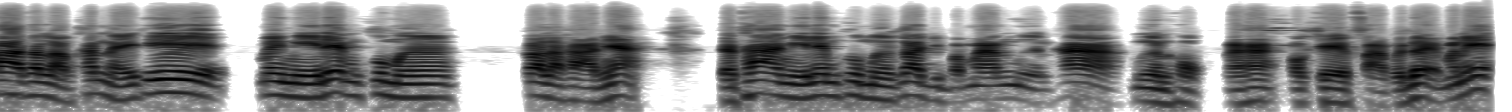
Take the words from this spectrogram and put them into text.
ถ้าสำหรับขั้นไหนที่ไม่มีเล่มคู่มือก็ราคาเนี้ยแต่ถ้ามีเล่มคู่มือก็อยู่ประมาณหมื่นห้าหมื่นหกนะฮะโอเคฝากไปด้วยมานี่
